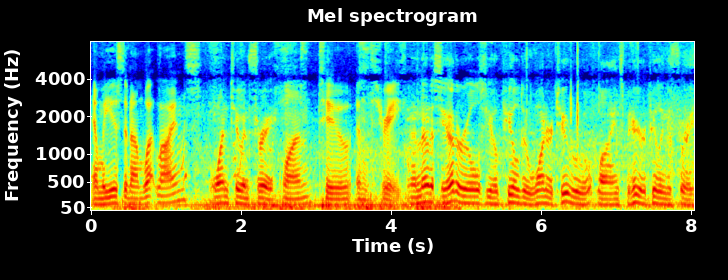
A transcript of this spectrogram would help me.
and we used it on what lines? One, two, and three. One, two, and three. And notice the other rules, you appeal to one or two rule lines, but here you're appealing to three.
